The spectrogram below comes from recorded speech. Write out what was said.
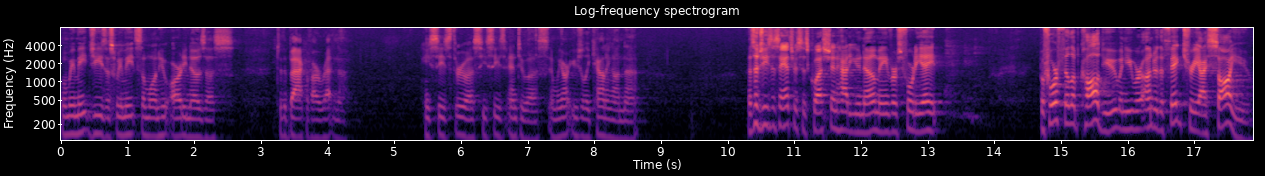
When we meet Jesus, we meet someone who already knows us to the back of our retina. He sees through us, He sees into us, and we aren't usually counting on that. And so Jesus answers his question How do you know me? Verse 48 Before Philip called you, when you were under the fig tree, I saw you.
